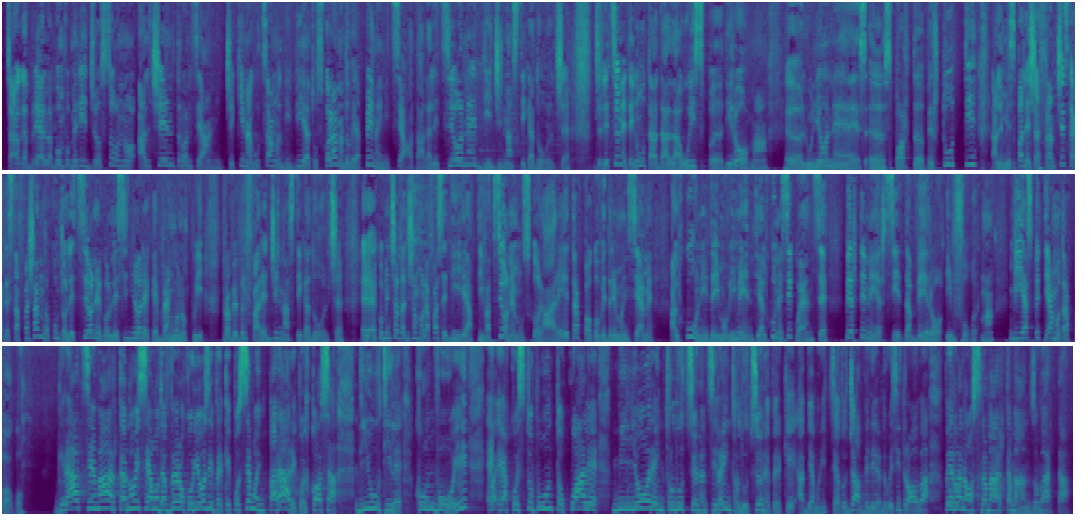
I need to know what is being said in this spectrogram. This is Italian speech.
Ciao Gabriella, buon pomeriggio. Sono al centro anziani Cecchina Guzzano di Via Tuscolana dove è appena iniziata la lezione di ginnastica dolce. Lezione tenuta dalla WISP di Roma, eh, l'Unione eh, Sport per Tutti. Alle mie spalle c'è Francesca che sta facendo appunto lezione con le signore che vengono qui proprio per fare ginnastica dolce. Eh, è cominciata diciamo la fase di attivazione muscolare e tra poco vedremo insieme alcuni dei movimenti, alcune sequenze per tenersi davvero in forma. Vi aspettiamo tra poco. Grazie Marta, noi siamo davvero curiosi perché possiamo imparare qualcosa di utile con voi e a questo punto quale migliore introduzione, anzi reintroduzione perché abbiamo iniziato già a vedere dove si trova, per la nostra Marta Manzo. Marta.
